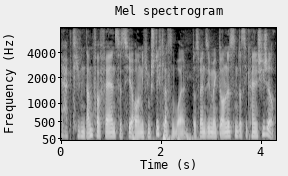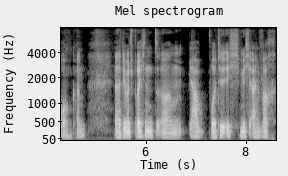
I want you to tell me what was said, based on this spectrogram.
ja, aktiven Dampferfans jetzt hier auch nicht im Stich lassen wollen. Dass wenn sie McDonalds sind, dass sie keine Shisha rauchen können. Äh, dementsprechend, ähm, ja, wollte ich mich einfach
